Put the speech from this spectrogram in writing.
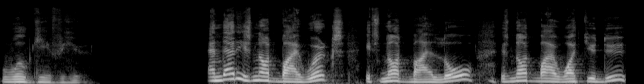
will give you. And that is not by works, it's not by law, it's not by what you do,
